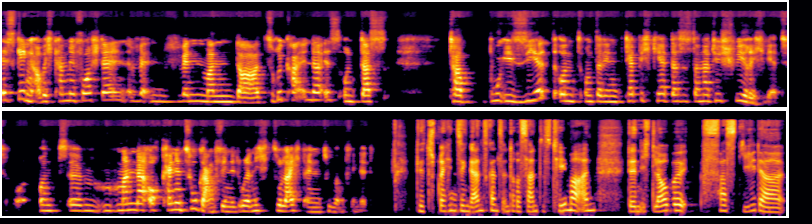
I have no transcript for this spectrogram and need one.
Es ging, aber ich kann mir vorstellen, wenn, wenn man da zurückhaltender ist und das tabuisiert und unter den Teppich kehrt, dass es dann natürlich schwierig wird und ähm, man da auch keinen Zugang findet oder nicht so leicht einen Zugang findet. Jetzt sprechen Sie ein ganz, ganz interessantes Thema an, denn ich glaube, fast jeder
